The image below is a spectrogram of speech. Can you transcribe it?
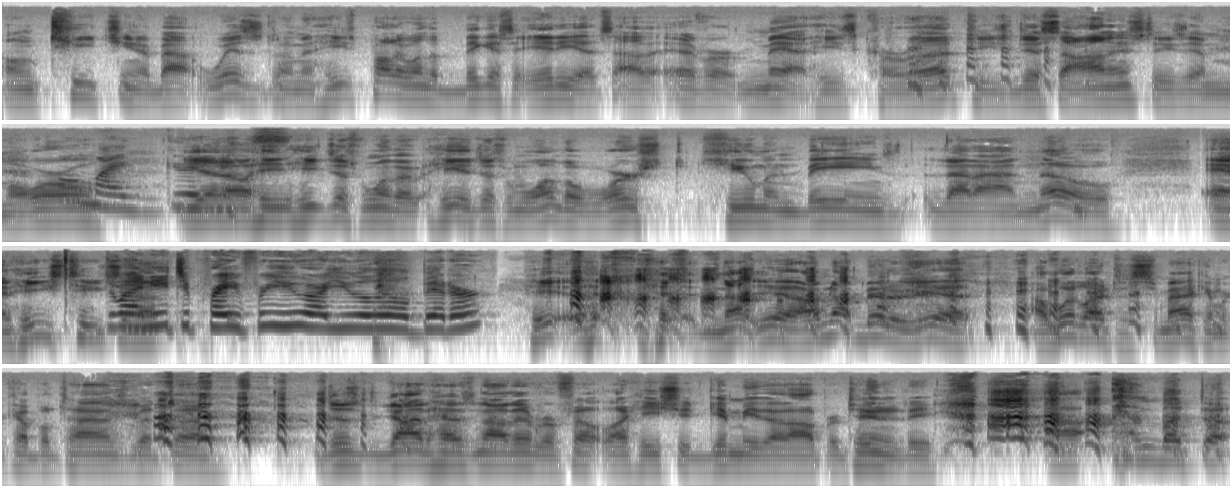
on teaching about wisdom, and he's probably one of the biggest idiots I've ever met. He's corrupt, he's dishonest, he's immoral. Oh, my goodness! You know, he he just one of the, he is just one of the worst human beings that I know, and he's teaching. Do I need to pray for you? Are you a little bitter? He, not yet. I'm not bitter yet. I would like to smack him a couple times, but uh, just God has not ever felt like He should give me that opportunity. Uh, but uh,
